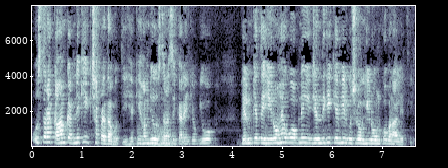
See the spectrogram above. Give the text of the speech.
उस तरह काम करने की इच्छा पैदा होती है कि हम भी उस तरह से करें, क्योंकि वो फ़िल्म के तो हीरो हैं, वो अपनी ज़िंदगी के भी कुछ लोग हीरो उनको बना लेते हैं।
